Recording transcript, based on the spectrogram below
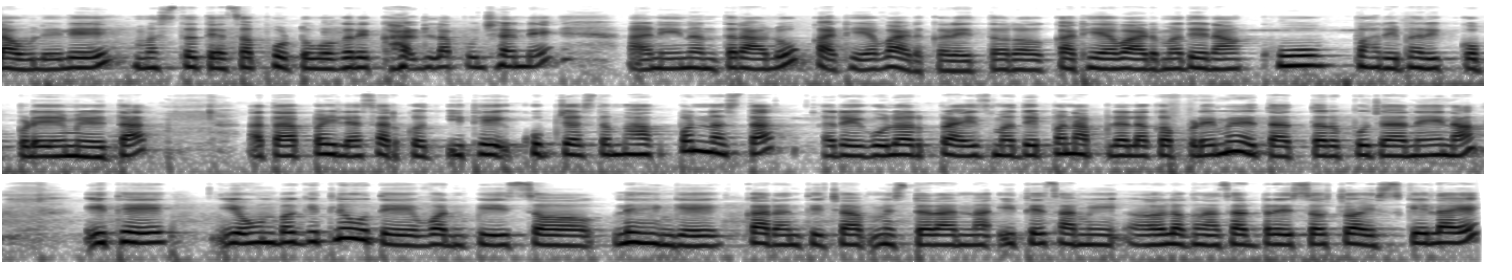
लावलेले आहे. मस्त त्याचा फोटो वगैरे काढला पूजाने. आणि नंतर आलो काठियावाडकडे. तर काठियावाडमध्ये ना खूप भारी भारी कपडे मिळतात. आता पहिल्यासारखं इथे खूप जास्त महाग पण नसतात. रेग्युलर प्राईजमध्ये पण आपल्याला कपडे मिळतात. तर पूजाने ना इथे येऊन बघितले होते वन पीस लेहंगे. कारण तिच्या मिस्टरांना इथेच आम्ही लग्नाचा ड्रेस चॉईस केला आहे.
